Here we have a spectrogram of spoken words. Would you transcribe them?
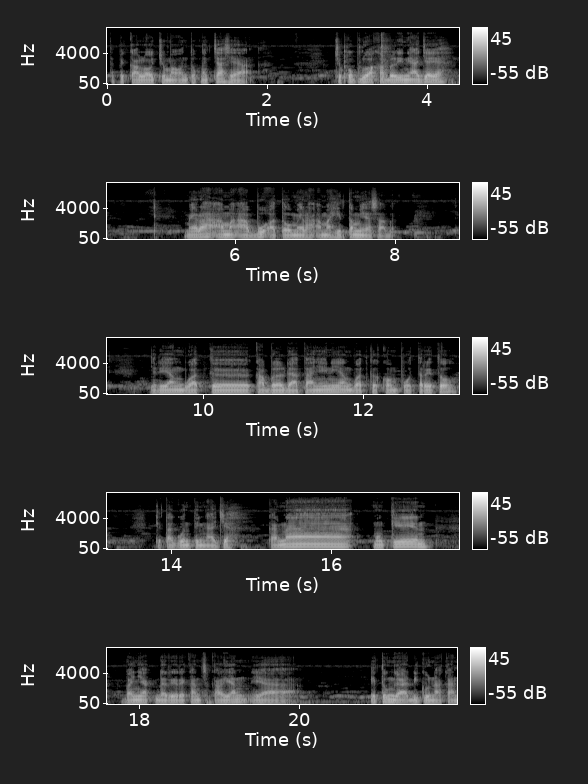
Tapi kalau cuma untuk ngecas ya cukup dua kabel ini aja ya. Merah sama abu atau merah sama hitam ya sahabat. Jadi yang buat ke kabel datanya ini yang buat ke komputer itu kita gunting aja. Karena mungkin banyak dari rekan sekalian ya itu nggak digunakan.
